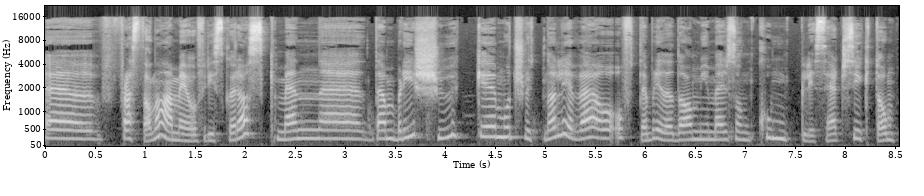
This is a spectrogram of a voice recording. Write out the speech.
Eh, fleste av dem er jo friske og raske, men eh, de blir syke mot slutten av livet, og ofte blir det da mye mer sånn komplisert sykdom.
